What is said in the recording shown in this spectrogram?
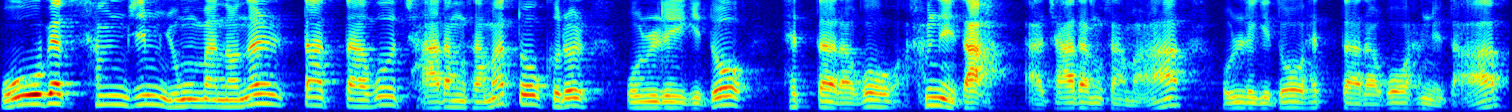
536만 원을 땄다고 자랑 삼아 또 글을 올리기도 했다라고 합니다. 아, 자랑 삼아 올리기도 했다라고 합니다.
